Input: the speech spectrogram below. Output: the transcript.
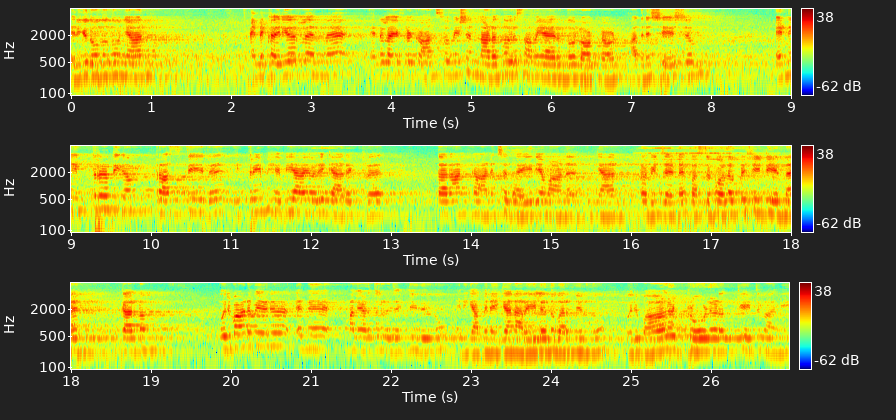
എനിക്ക് തോന്നുന്നു ഞാൻ എന്റെ കരിയറിൽ തന്നെ എന്റെ ലൈഫിൽ ട്രാൻസ്ഫോർമേഷൻ നടന്ന ഒരു സമയമായിരുന്നു ലോക്ക്ഡൗൺ അതിനുശേഷം എന്നെ ഇത്രയധികം ട്രസ്റ്റ് ചെയ്ത് ഇത്രയും ഹെവി ആയ ഒരു ക്യാരക്ടർ തരാൻ കാണിച്ച ധൈര്യമാണ് ഞാൻ പ്രവീൺ ചേട്ടനെ ഫസ്റ്റ് ഓഫ് ഓൾ അപ്രിഷ്യേറ്റ് ചെയ്യുന്നത് കാരണം ഒരുപാട് പേര് എന്നെ മലയാളത്തിൽ റിജക്റ്റ് ചെയ്തിരുന്നു. എനിക്ക് അഭിനയിക്കാൻ അറിയില്ലെന്ന് പറഞ്ഞിരുന്നു. ഒരുപാട് ട്രോളുകളൊക്കെ ആയിട്ട് വാങ്ങി.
